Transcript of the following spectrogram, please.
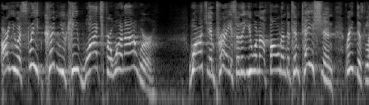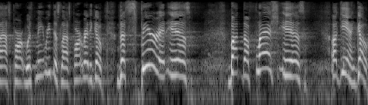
are you asleep? Couldn't you keep watch for one hour? Watch and pray so that you will not fall into temptation. Read this last part with me. Read this last part. Ready, go. The spirit is, but the flesh is Again, go.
